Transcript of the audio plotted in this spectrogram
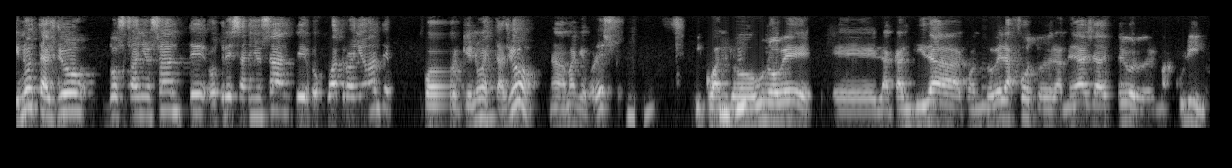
que no estalló dos años antes, o tres años antes, o cuatro años antes, porque no estalló, nada más que por eso. Y cuando uno ve eh, la cantidad, cuando ve la foto de la medalla de oro del masculino,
